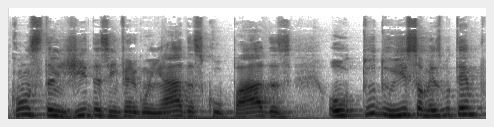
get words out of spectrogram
constrangidas, envergonhadas, culpadas ou tudo isso ao mesmo tempo,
